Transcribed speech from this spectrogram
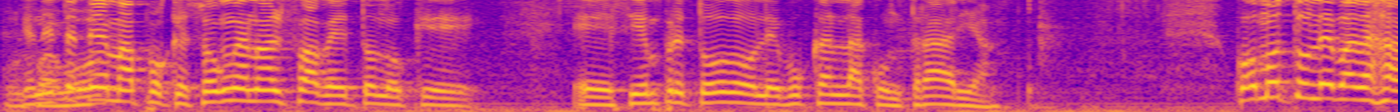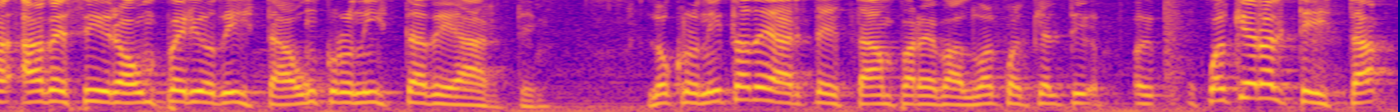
Por en este tema, porque son analfabetos los que eh, siempre todo le buscan la contraria. ¿Cómo tú le vas a dejar- a decir a un periodista, a un cronista de arte? Los cronistas de arte están para evaluar cualquier, eh, cualquier artista,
